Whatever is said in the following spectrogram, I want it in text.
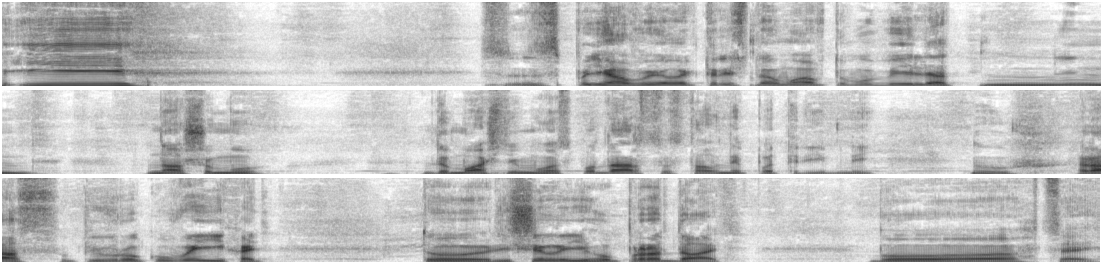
І з появою електричного автомобіля він в нашому домашньому господарству став непотрібний. Ну, раз у півроку виїхати, то вирішили його продати. Бо цей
